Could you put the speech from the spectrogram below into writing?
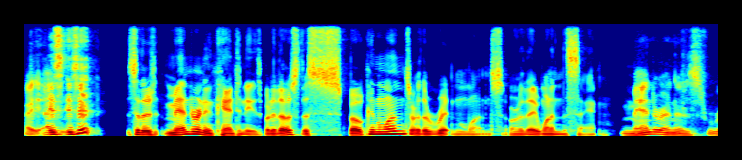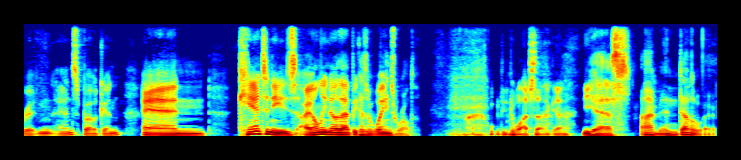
I, I, Is is it? So there's Mandarin and Cantonese, but are those the spoken ones or the written ones, or are they one and the same? Mandarin is written and spoken, and Cantonese. I only know that because of Wayne's World. We need to watch that again. Yes, I'm in Delaware.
